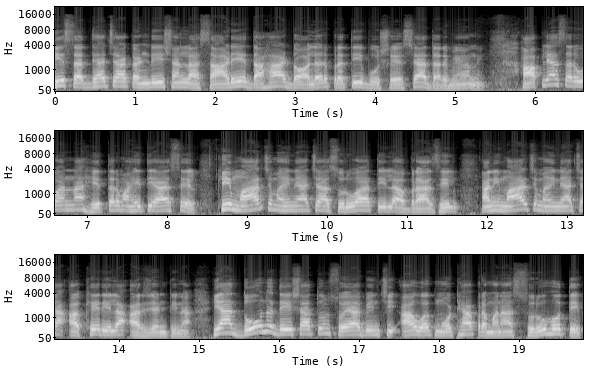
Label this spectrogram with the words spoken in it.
ही सध्याच्या कंडिशनला साडे दहा डॉलर प्रति बुशेसच्या दरम्यान आपल्या सर्वांना हे तर माहिती असेल की मार्च महिन्याच्या सुरुवातीला ब्राझील आणि मार्च महिन्याच्या अखेरीला अर्जेंटिना या दोन देशातून सोयाबीनची आवक मोठ्या प्रमाणात सुरू होते.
